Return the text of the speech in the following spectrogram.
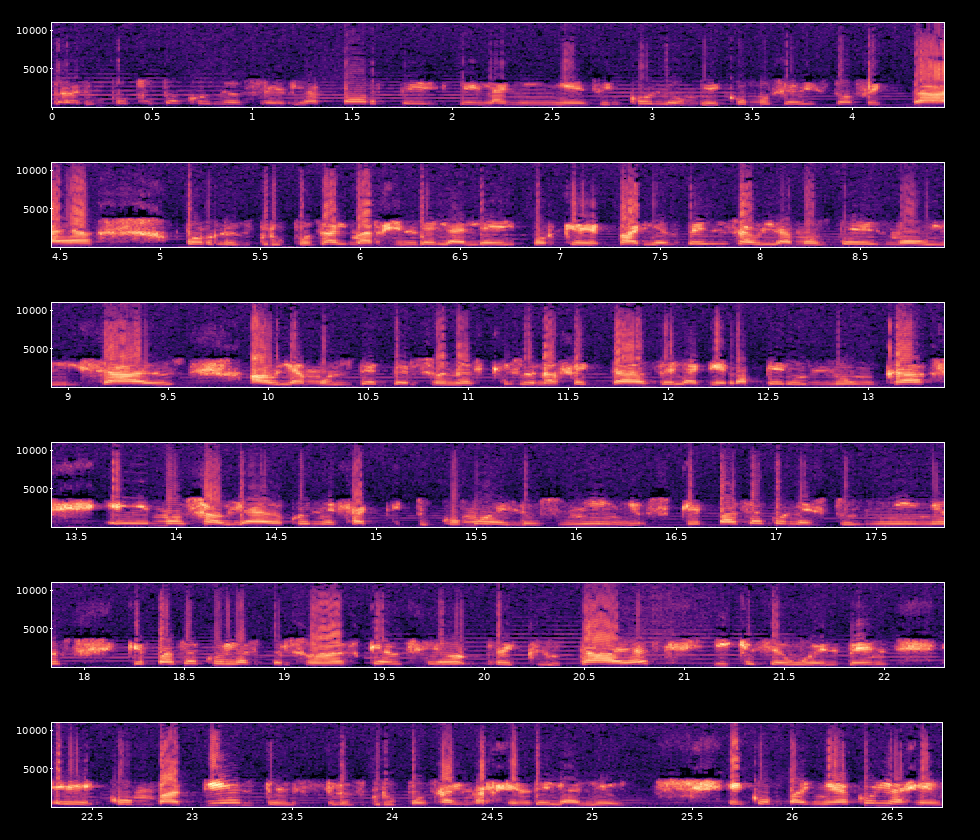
dar un poquito a conocer la parte de la niñez en Colombia y cómo se ha visto afectada por los grupos al margen de la ley, porque varias veces hablamos de desmovilizados, hablamos de personas que son afectadas de la guerra, pero nunca hemos hablado con exactitud como de los niños. ¿Qué pasa con estos niños? ¿Qué pasa con las personas que han sido reclutadas y que se vuelven eh, combatientes de los grupos al margen de la ley? En compañía con la agencia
